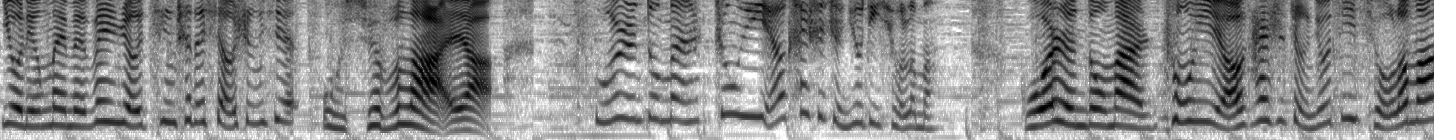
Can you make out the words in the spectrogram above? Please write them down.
幽灵妹妹温柔清澈的小声线，我学不来呀。国人动漫终于也要开始拯救地球了吗？国人动漫终于也要开始拯救地球了吗？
